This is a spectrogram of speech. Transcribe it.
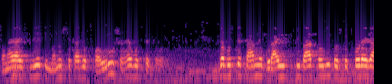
बनाया इसलिए कि मनुष्य का जो पौरुष है वो सिद्ध हो जब उसके सामने बुराई की बात होगी तो उसको छोड़ेगा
